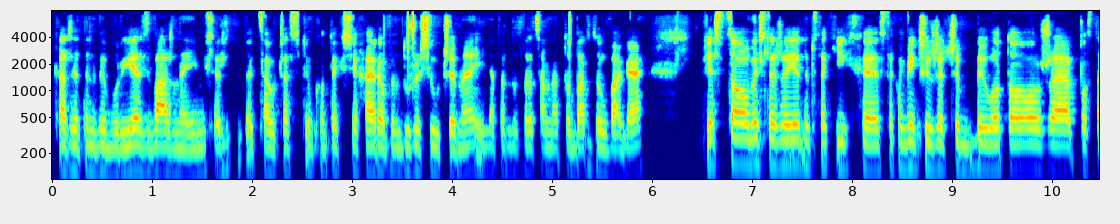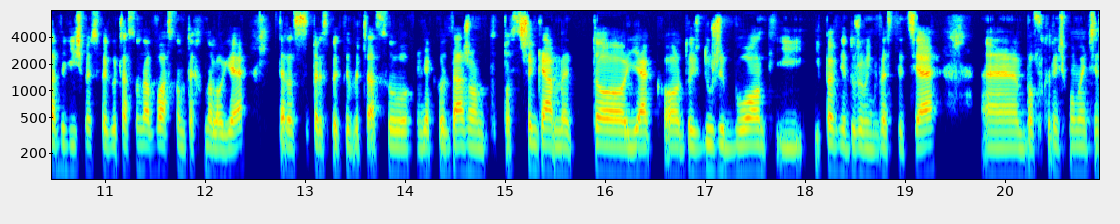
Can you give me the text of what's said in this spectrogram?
każdy ten wybór jest ważny i myślę, że tutaj cały czas w tym kontekście HR-owym dużo się uczymy i na pewno zwracam na to bardzo uwagę. Wiesz co, myślę, że jednym z takich, z taką większych rzeczy było to, że postawiliśmy swojego czasu na własną technologię. Teraz z perspektywy czasu jako zarząd postrzegamy to jako dość duży błąd i, i pewnie dużą inwestycję, e, bo w którymś momencie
